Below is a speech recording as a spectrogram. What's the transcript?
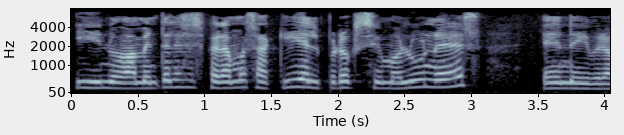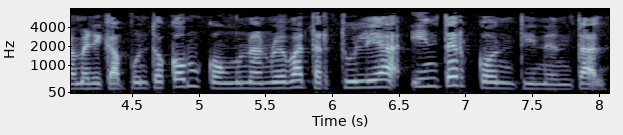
Y nuevamente les esperamos aquí el próximo lunes en iberoamérica.com con una nueva tertulia intercontinental.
